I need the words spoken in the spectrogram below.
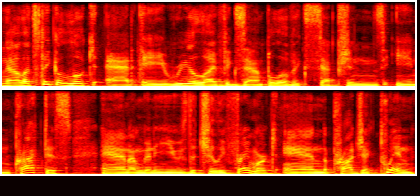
Now let's take a look at a real life example of exceptions in practice and I'm going to use the Chili framework and the Project Twin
